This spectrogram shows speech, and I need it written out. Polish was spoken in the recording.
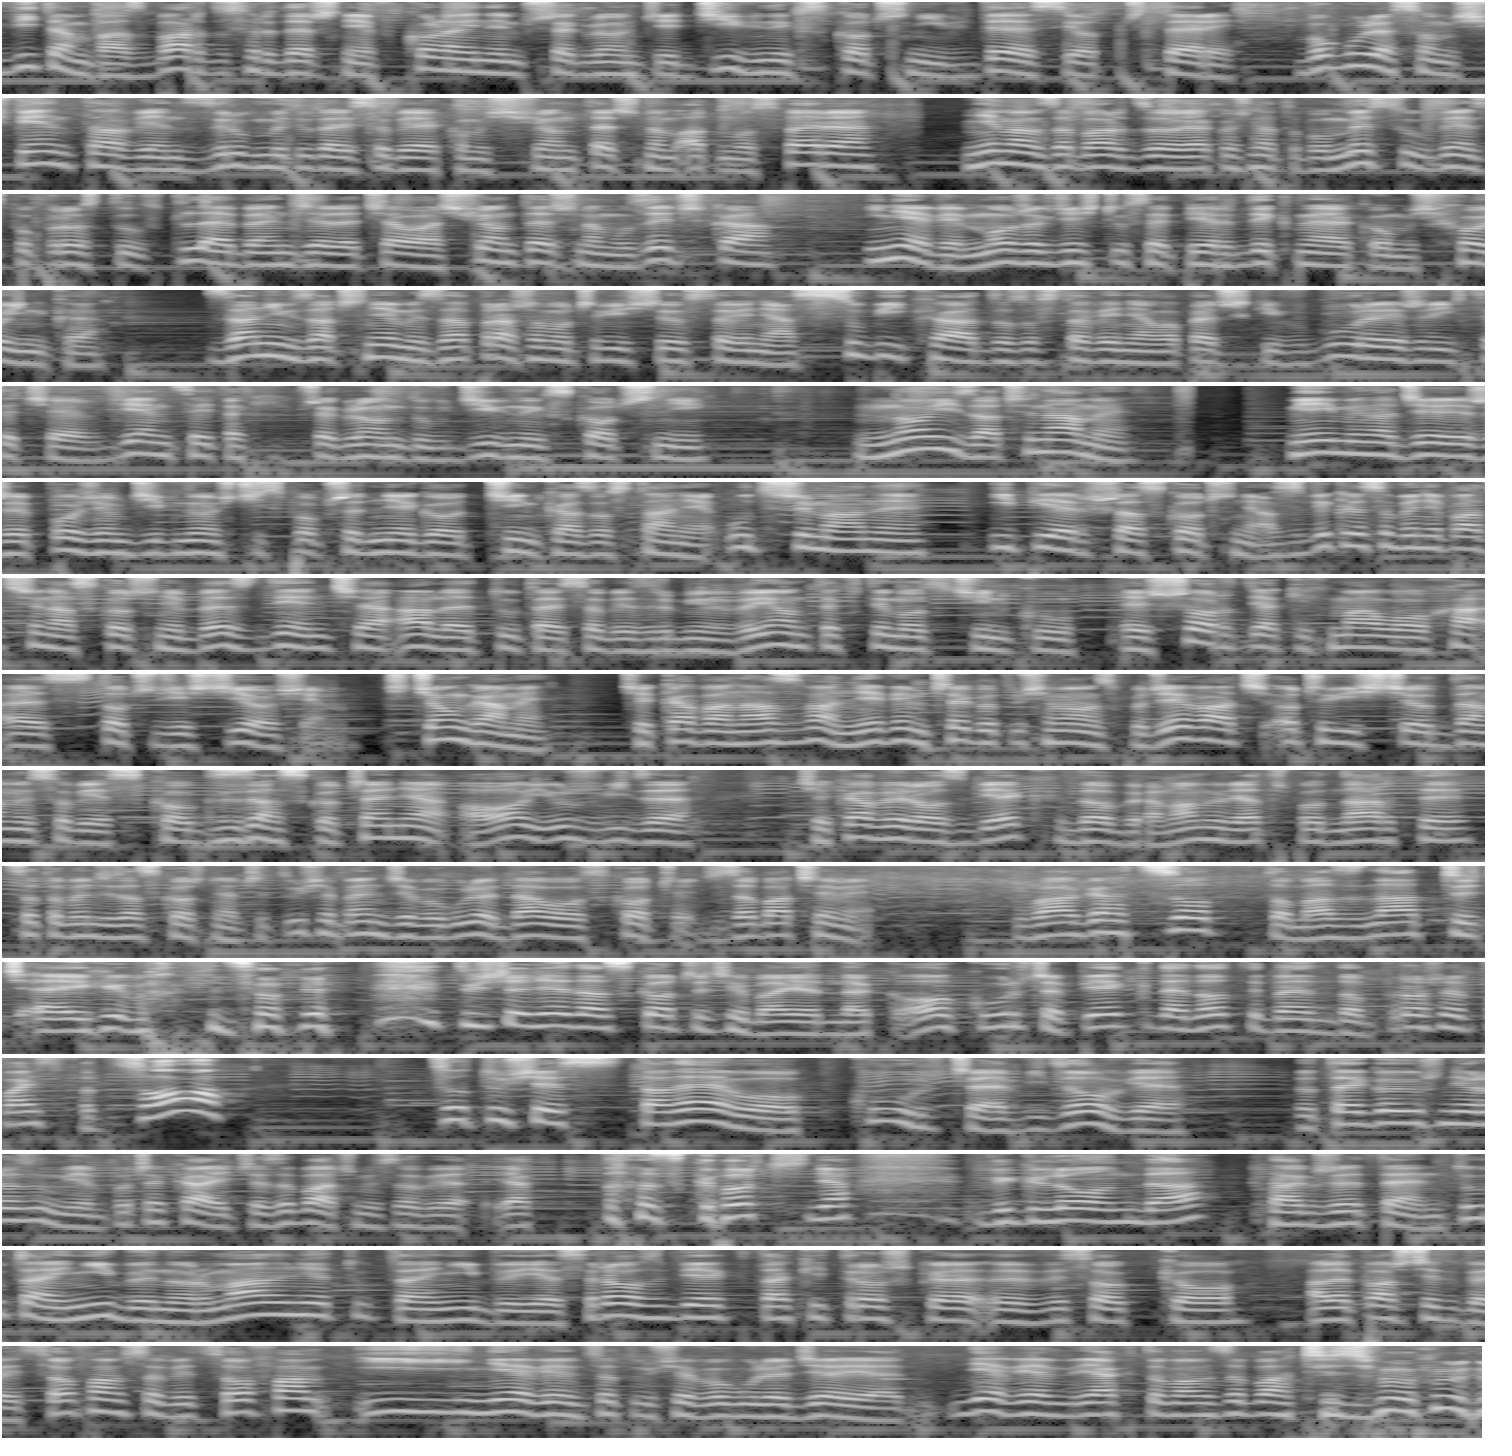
Witam Was bardzo serdecznie w kolejnym przeglądzie dziwnych skoczni w DSJ4. W ogóle są święta, więc zróbmy tutaj sobie jakąś świąteczną atmosferę. Nie mam za bardzo jakoś na to pomysłu, więc po prostu w tle będzie leciała świąteczna muzyczka. I nie wiem, może gdzieś tu sobie pierdyknę jakąś choinkę. Zanim zaczniemy, zapraszam oczywiście do zostawienia subika, do zostawienia łapeczki w górę, jeżeli chcecie więcej takich przeglądów dziwnych skoczni. No i zaczynamy! Miejmy nadzieję, że poziom dziwności z poprzedniego odcinka zostanie utrzymany. I pierwsza skocznia. Zwykle sobie nie patrzę na skocznie bez zdjęcia, ale tutaj sobie zrobimy wyjątek w tym odcinku. E, Short jakich mało HS 138. Ściągamy. Ciekawa nazwa, nie wiem czego tu się mam spodziewać. Oczywiście oddamy sobie skok z zaskoczenia. O, już widzę Ciekawy rozbieg. Dobra, mamy wiatr pod narty. Co to będzie za skocznia? Czy tu się będzie w ogóle dało skoczyć? Zobaczymy. Uwaga, co to ma znaczyć? Ej, chyba widzowie, tu się nie da skoczyć chyba jednak. O kurczę, piękne noty będą, proszę państwa. Co? Co tu się stanęło? Kurczę, widzowie. Do tego już nie rozumiem. Poczekajcie, zobaczmy sobie, jak ta skocznia wygląda. Także ten, tutaj niby normalnie, tutaj niby jest rozbieg, taki troszkę y, wysoko. Ale patrzcie tutaj, cofam sobie, cofam i nie wiem, co tu się w ogóle dzieje. Nie wiem, jak to mam zobaczyć w ogóle,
